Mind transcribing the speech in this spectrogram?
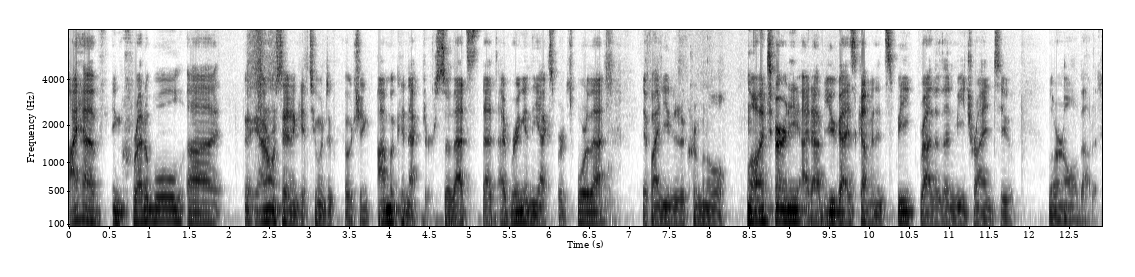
I have incredible. Uh, I don't want to say I didn't get too into coaching. I'm a connector, so that's that. I bring in the experts for that. If I needed a criminal law attorney, I'd have you guys come in and speak rather than me trying to learn all about it.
